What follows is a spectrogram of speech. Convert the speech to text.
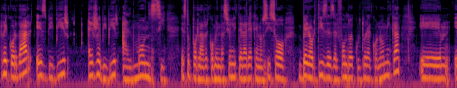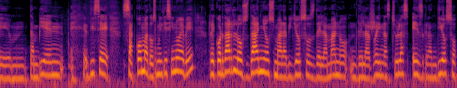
recordar es vivir es revivir al Monsi. Esto por la recomendación literaria que nos hizo Ver Ortiz desde el Fondo de Cultura Económica. Em, em, también dice Sacoma 2019, recordar los daños maravillosos de la mano de las reinas chulas es grandioso.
